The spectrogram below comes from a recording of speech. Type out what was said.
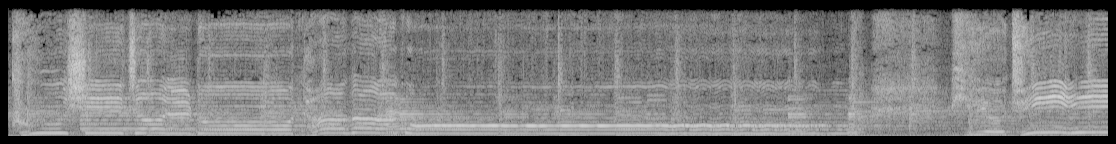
그 시절도 다가고 비어진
